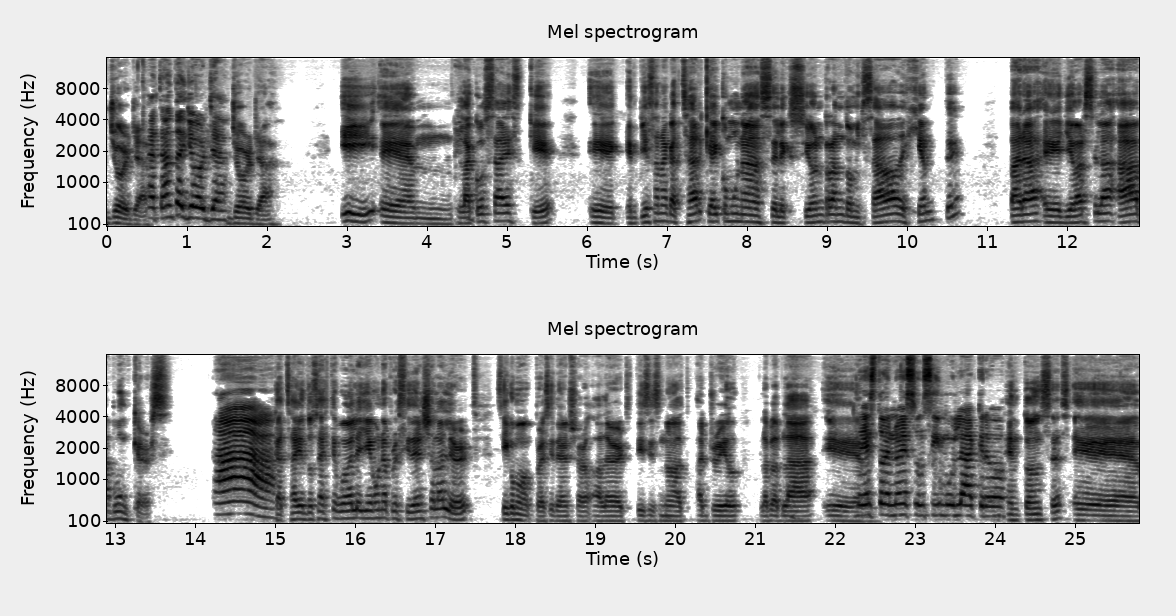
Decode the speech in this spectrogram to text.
Georgia. Atlanta, Georgia. Georgia. Y em, la cosa es que eh, empiezan a cachar que hay como una selección randomizada de gente para eh, llevársela a bunkers. Ah, ¿Cachai? Entonces a este huevo le llega una presidential alert, así como presidential alert, this is not a drill, bla, bla, bla. eh, esto no es un simulacro. entonces, eh,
